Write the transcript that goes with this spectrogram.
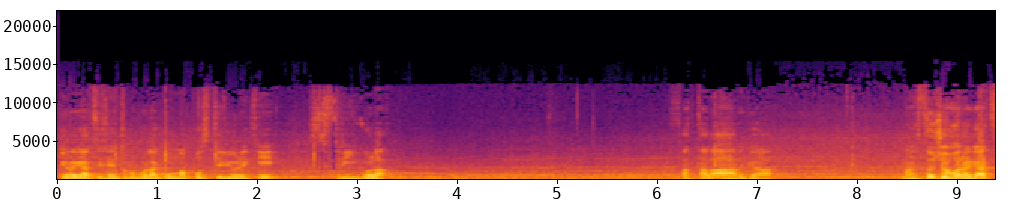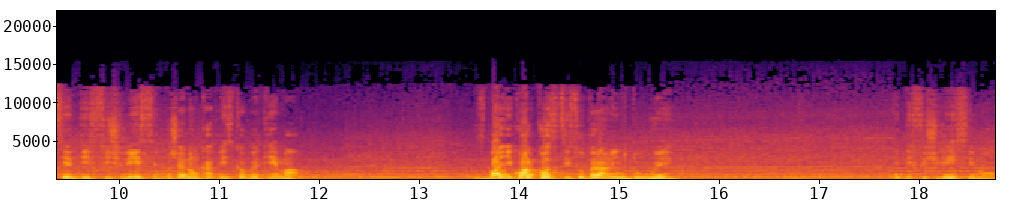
io ragazzi sento proprio la gomma posteriore che strigola. Fatta larga. Ma questo gioco ragazzi è difficilissimo. Cioè non capisco perché ma Sbagli qualcosa e ti superano in due. È difficilissimo.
